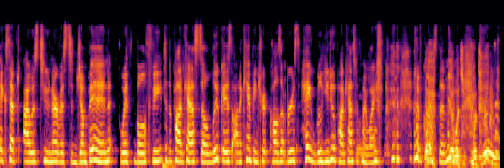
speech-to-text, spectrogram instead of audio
except I was too nervous to jump in with both feet to the podcast. So Lucas on a camping trip calls up Bruce, "Hey, will you do a podcast with my wife?" and of course, then yeah. What's what's really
